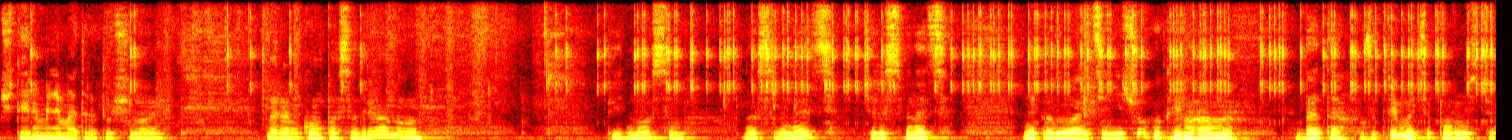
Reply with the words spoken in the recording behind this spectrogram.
4 мм товщиною. Беремо компас Адріанова, підносимо на свинець. Через свинець не пробивається нічого, крім гами. Бета затримується повністю.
